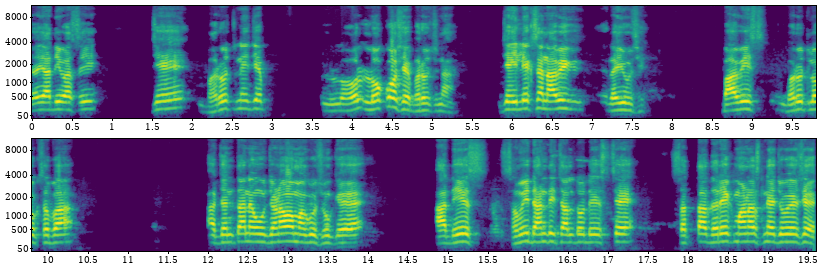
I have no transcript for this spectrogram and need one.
જય આદિવાસી જે ભરૂચની જે લોકો છે ભરૂચના જે ઇલેક્શન આવી રહ્યું છે. બાવીસ ભરૂચ લોકસભા. આ જનતાને હું જણાવવા માંગુ છું કે આ દેશ સંવિધાનથી ચાલતો દેશ છે. સત્તા દરેક માણસને જોઈએ છે.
